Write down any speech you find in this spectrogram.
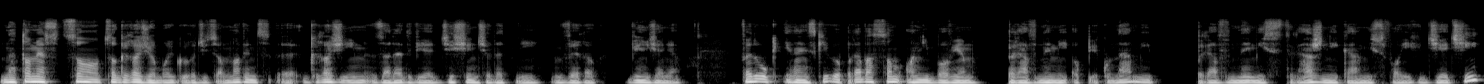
Natomiast co, co grozi obojgu rodzicom? No więc e, grozi im zaledwie dziesięcioletni wyrok więzienia. Według irańskiego prawa są oni bowiem prawnymi opiekunami, prawnymi strażnikami swoich dzieci,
